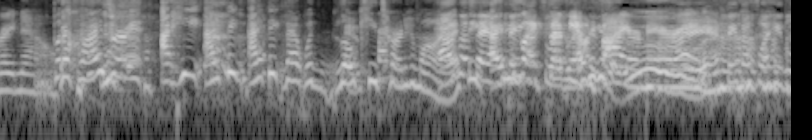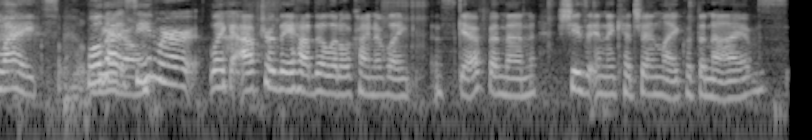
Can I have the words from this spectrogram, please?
right now. but Kreizler, it, I, he, I think, I think that would low key turn him on. I was gonna think, say, I think like, that's set what me on I think it's fire, ooh. Mary. Right. I think that's what he likes. Well, that scene where, like, after they had the little kind of like skiff, and then she's in the kitchen, like, with the knives,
